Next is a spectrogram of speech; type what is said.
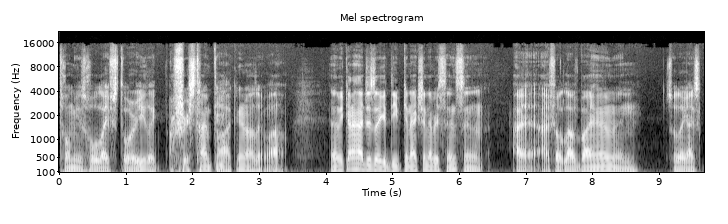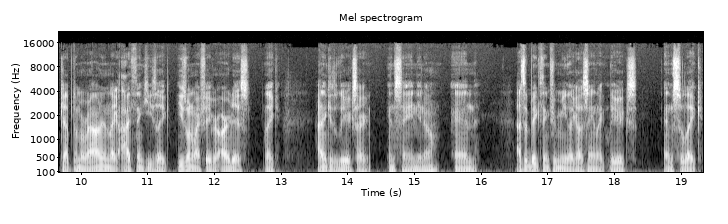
told me his whole life story, like our first time talking. And I was like, wow. And then we kind of had just like a deep connection ever since, and I I felt loved by him, and so like I kept him around, and like I think he's like he's one of my favorite artists. Like I think his lyrics are insane, you know, and that's a big thing for me. Like I was saying, like lyrics, and so like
